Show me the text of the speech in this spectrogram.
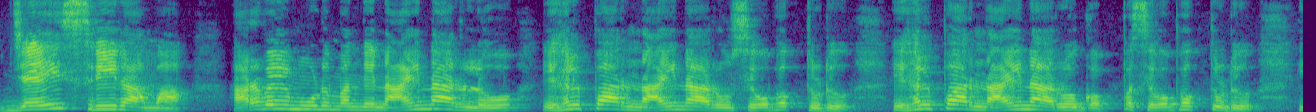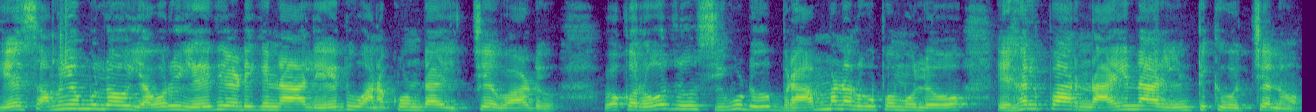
జై శ్రీరామ అరవై మూడు మంది నాయనారులో ఇహల్పార్ నాయనారు శివభక్తుడు. ఇహల్పార్ నాయనారు గొప్ప శివభక్తుడు. ఏ సమయంలో ఎవరు ఏది అడిగినా లేదు అనకుండా ఇచ్చేవాడు. ఒకరోజు శివుడు బ్రాహ్మణ రూపములో ఇహల్పార్ నాయనారి ఇంటికి వచ్చెను.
